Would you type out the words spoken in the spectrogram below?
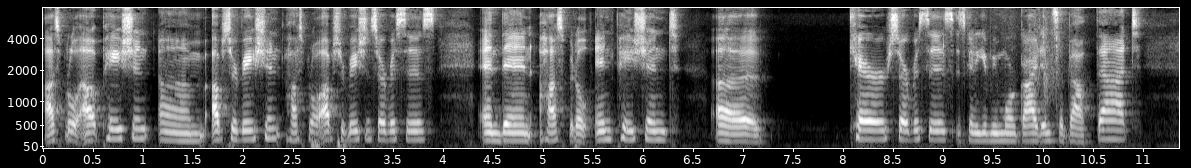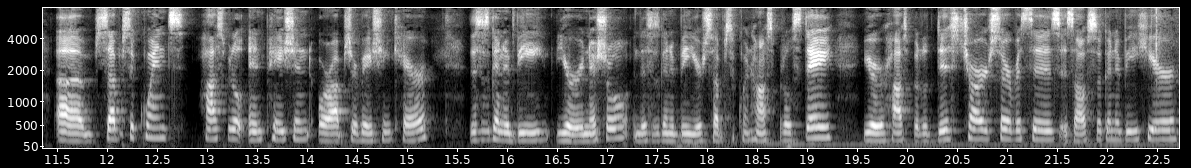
hospital outpatient um, observation, hospital observation services, and then hospital inpatient uh, care services is going to give you more guidance about that. Um, subsequent hospital inpatient or observation care. This is going to be your initial, and this is going to be your subsequent hospital stay. Your hospital discharge services is also going to be here.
